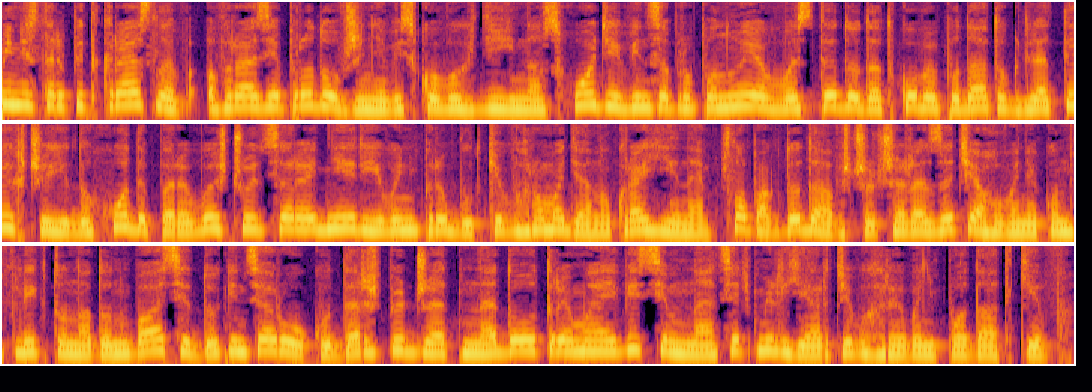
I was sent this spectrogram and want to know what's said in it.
Міністр підкреслив, в разі продовження військових дій на сході він запропонує ввести додатковий податок для тих, чиї доходи перевищують середній рівень прибутків громадян України. Шлапак додав, що через затягування конфлікту на Донбасі до кінця року держбюджет недоотримає 18 мільярдів гривень податків.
